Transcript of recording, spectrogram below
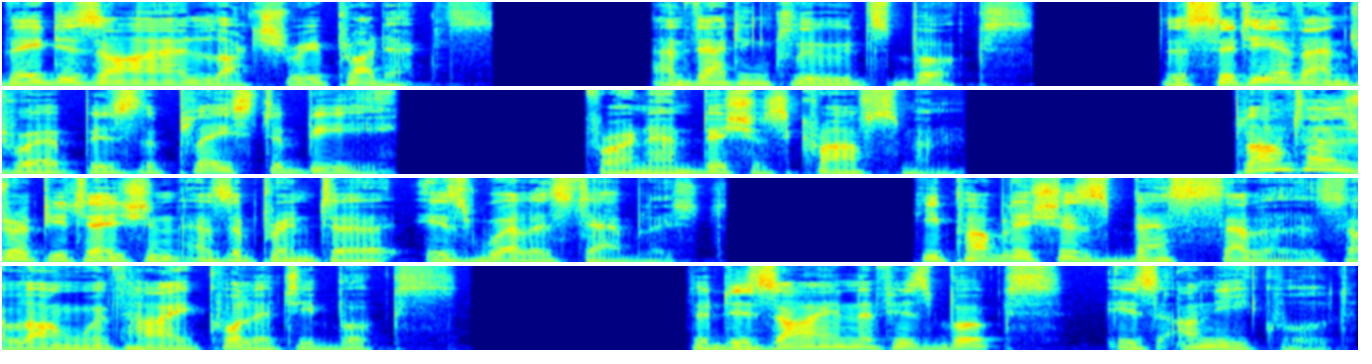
They desire luxury products, and that includes books. The city of Antwerp is the place to be for an ambitious craftsman. Plantin's reputation as a printer is well established. He publishes bestsellers along with high quality books. The design of his books is unequaled.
